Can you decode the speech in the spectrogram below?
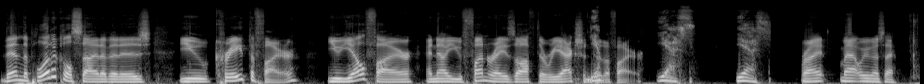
Then the political side of it is you create the fire, you yell fire, and now you fundraise off the reaction to the fire, yes, yes. right? Matt, what are you going to say?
